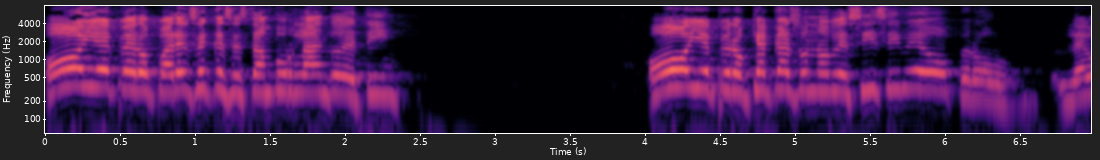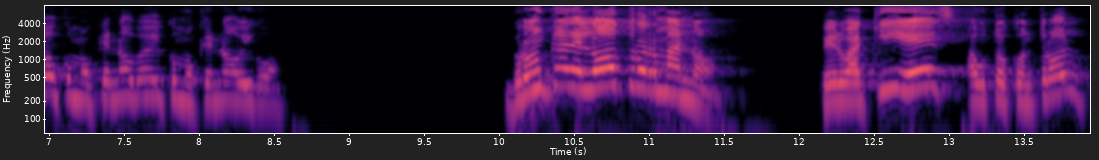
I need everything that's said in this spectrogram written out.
Oye, pero parece que se están burlando de ti. Oye, pero ¿qué acaso no ves? Sí, sí veo, pero luego como que no veo y como que no oigo. Bronca del otro, hermano. Pero aquí es autocontrol.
